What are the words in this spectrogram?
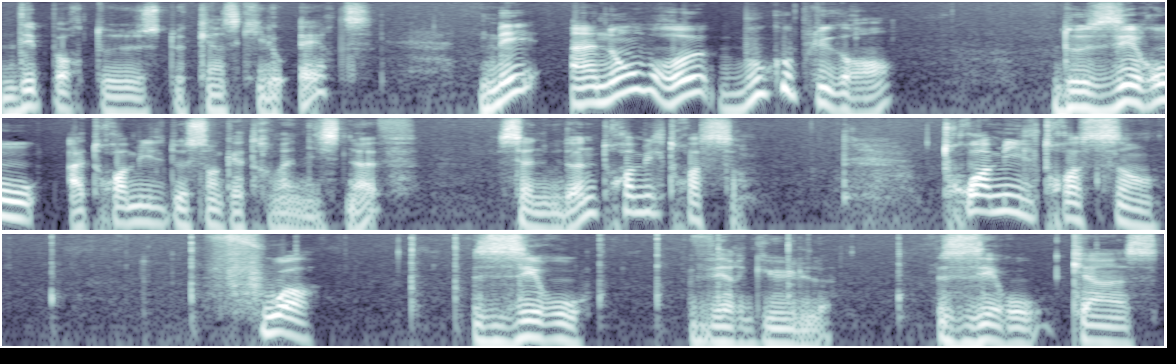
des porteuses de 15 kHz, mais un nombre beaucoup plus grand, de 0 à 3299, ça nous donne 3300. 3300 fois 0,015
